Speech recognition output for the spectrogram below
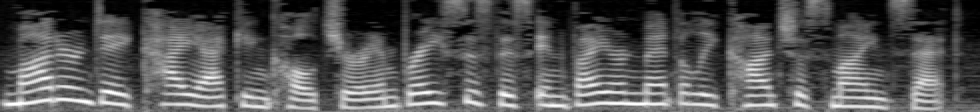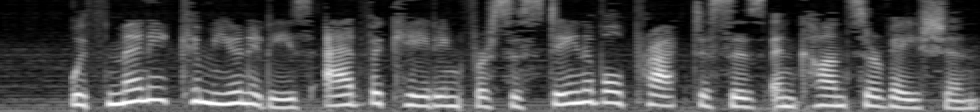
Modern-day kayaking culture embraces this environmentally conscious mindset, with many communities advocating for sustainable practices and conservation.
